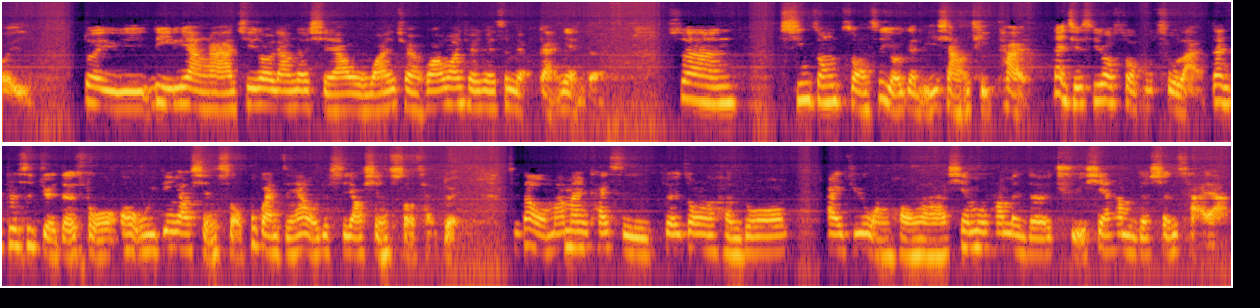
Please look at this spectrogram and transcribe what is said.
而已。对于力量啊、肌肉量那些啊，我完全完完全全是没有概念的。虽然心中总是有一个理想体态，但其实又说不出来。但就是觉得说，哦，我一定要先瘦，不管怎样，我就是要先瘦才对。直到我慢慢开始追踪了很多 IG 网红啊，羡慕他们的曲线、他们的身材啊，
